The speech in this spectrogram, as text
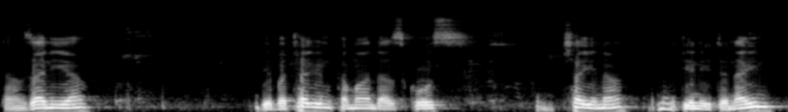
Tanzania, the battalion commander's course in China in 1989,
